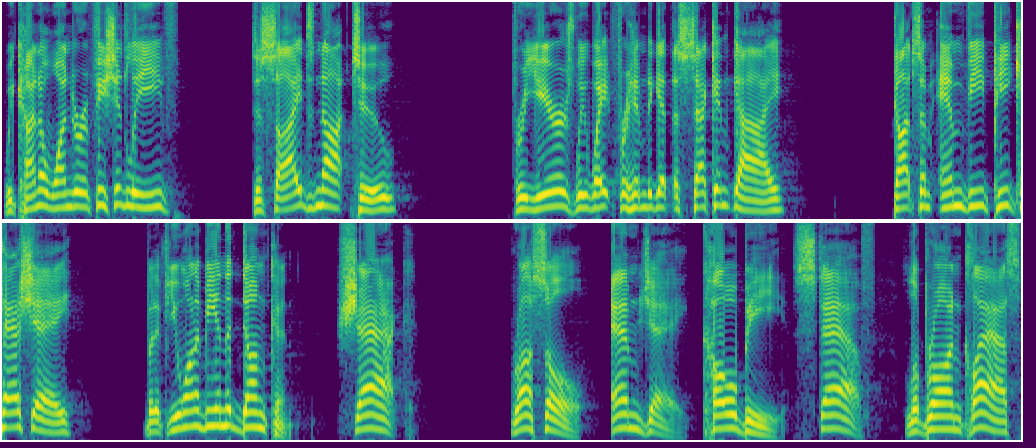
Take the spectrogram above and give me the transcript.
We kind of wonder if he should leave. Decides not to. For years, we wait for him to get the second guy. Got some MVP cachet. But if you want to be in the Duncan, Shaq, Russell, MJ, Kobe, Steph, LeBron class,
